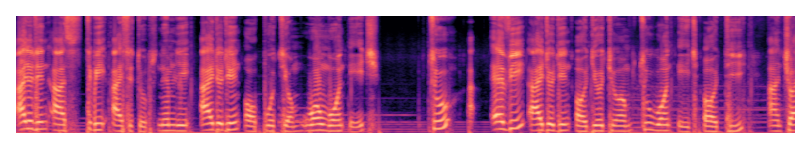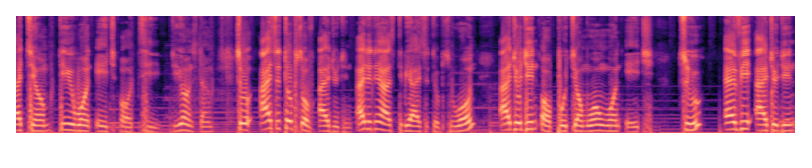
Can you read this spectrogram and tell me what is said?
hydrogen has three isotopes namely hydrogen or protium 11h 2 heavy hydrogen or deuterium 21h or d and tritium 31h or t do you understand so isotopes of hydrogen hydrogen has three isotopes one hydrogen or protium 11h 2 heavy hydrogen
